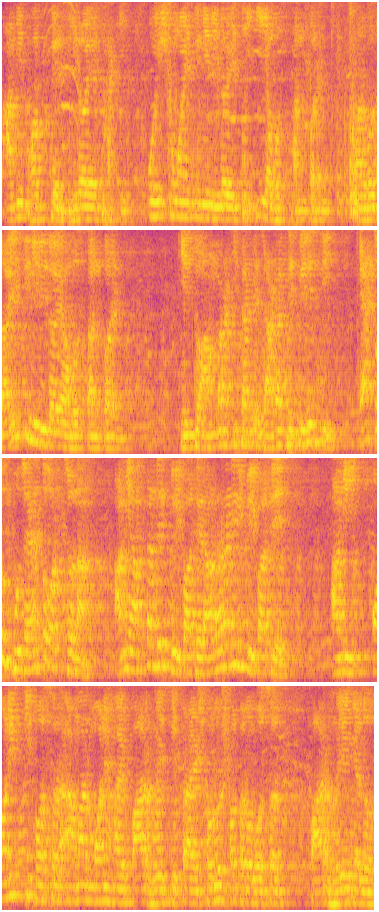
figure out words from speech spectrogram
আমি ভক্তের হৃদয়ে থাকি। ওই সময় তিনি হৃদয়ে ঠিকই অবস্থান করেন। সর্বদাই তিনি হৃদয়ে অবস্থান করেন। কিন্তু আমরা কি তাকে জাগাতে পেরেছি? এত পূজা, এত অর্চনা। আমি আপনাদের কৃপাতে, রাধারানীর কৃপাতে, আমি অনেকটি বছর আমার মনে হয় পার হয়েছে, প্রায় ষোলো, সতেরো বছর পার হয়ে গেল।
